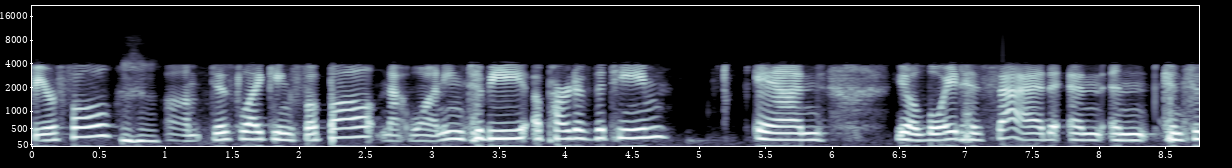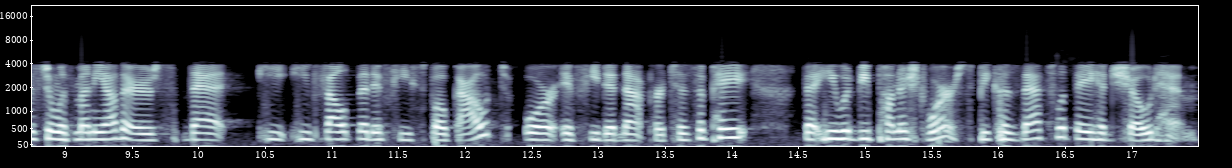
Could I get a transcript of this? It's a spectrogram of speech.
fearful, mm-hmm. um, disliking football, not wanting to be a part of the team. And you know, Lloyd has said, and and consistent with many others, that he he felt that if he spoke out or if he did not participate, that he would be punished worse because that's what they had showed him.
